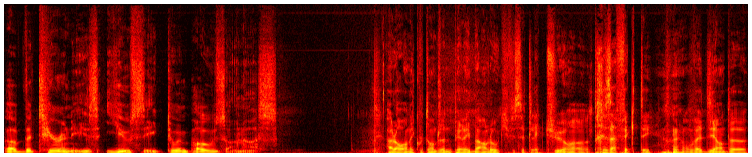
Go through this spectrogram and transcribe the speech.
of the tyrannies you seek to impose on us. Alors en écoutant John Perry Barlow qui fait cette lecture euh, très affectée, on va dire, de,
